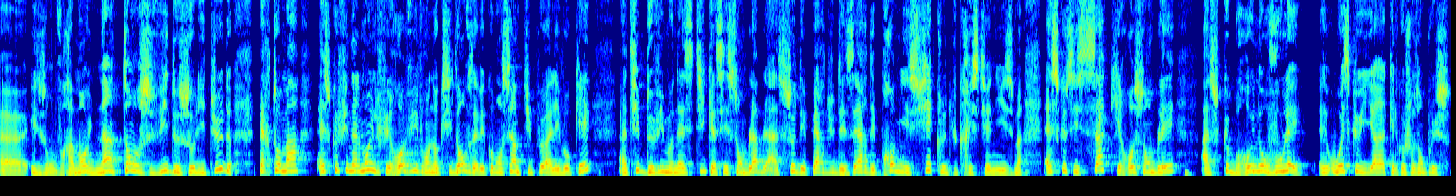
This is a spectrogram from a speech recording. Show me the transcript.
euh, ils ont vraiment une intense vie de solitude. Père Thomas, est-ce que finalement il fait revivre en Occident, vous avez commencé un petit peu à l'évoquer, un type de vie monastique assez semblable à ceux des pères du désert des premiers siècles du christianisme? Est-ce que c'est ça qui ressemblait à ce que Bruno voulait? Ou est-ce qu'il y a quelque chose en plus?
